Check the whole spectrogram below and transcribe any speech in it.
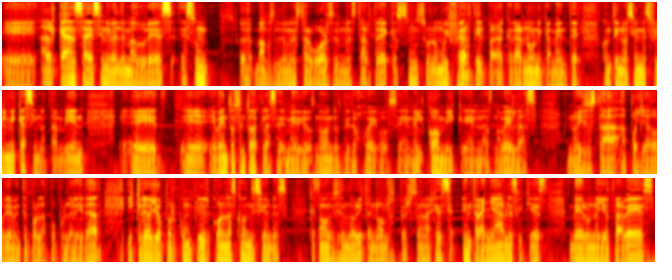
eh, alcanza ese nivel de madurez, es un vamos, de un Star Wars, de un Star Trek, es un suelo muy fértil para crear no únicamente continuaciones fílmicas, sino también eh, eh, eventos en toda clase de medios, ¿no? En los videojuegos, en el cómic, en las novelas, ¿no? Y eso está apoyado obviamente por la popularidad y creo yo por cumplir con las condiciones que estamos diciendo ahorita, ¿no? Los personajes entrañables que quieres ver una y otra vez,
